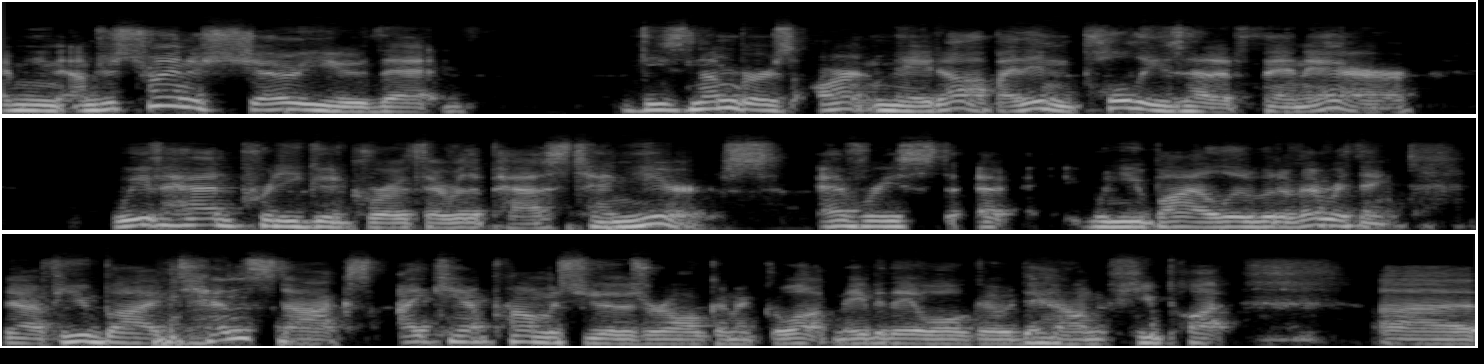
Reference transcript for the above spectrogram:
I mean, I'm just trying to show you that these numbers aren't made up. I didn't pull these out of thin air. We've had pretty good growth over the past 10 years. Every uh, when you buy a little bit of everything. Now, if you buy 10 stocks, I can't promise you those are all going to go up. Maybe they will all go down. If you bought uh,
